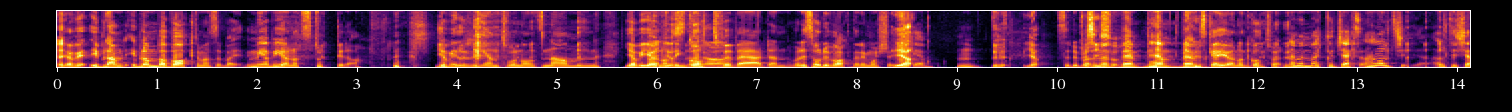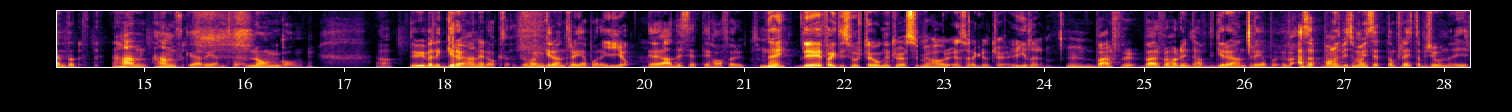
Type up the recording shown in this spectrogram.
jag vet, ibland, ibland bara vaknar man så bara, men jag vill göra något stort idag. Jag vill rentvå någons namn, jag vill Ja, göra någonting just det, gott ja. för världen. Var det så du vaknade i morse? Ja. Mm? Ja, Så du bara, precis men vem, vem, vem ska jag göra något gott för? Nej men Michael Jackson, han har alltid, alltid känt att han, han ska rentvå någon gång. Ja. Du är väldigt grön idag också, du har en grön tröja på dig. Ja. Det har jag aldrig sett dig ha förut. Nej, det är faktiskt första gången tror jag som jag har en sån här grön tröja. Jag gillar den. Mm, varför, varför har du inte haft grön tröja på Alltså vanligtvis har man ju sett de flesta personer i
